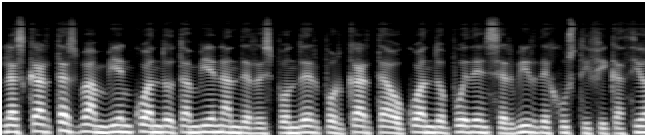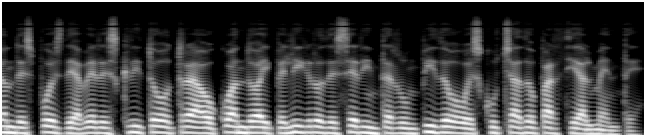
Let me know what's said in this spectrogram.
Las cartas van bien cuando también han de responder por carta o cuando pueden servir de justificación después de haber escrito otra o cuando hay peligro de ser interrumpido o escuchado parcialmente.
